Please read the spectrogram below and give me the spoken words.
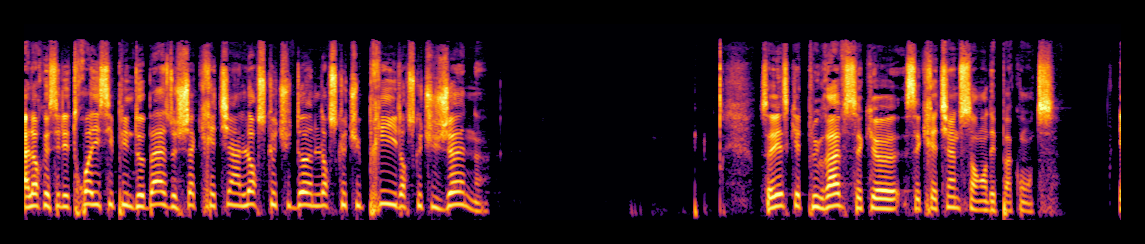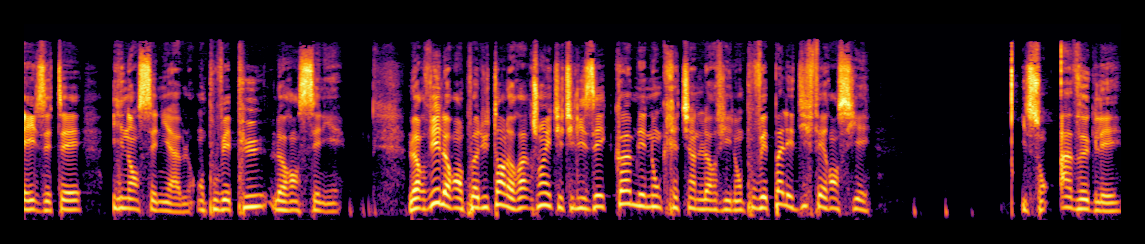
Alors que c'est les trois disciplines de base de chaque chrétien, lorsque tu donnes, lorsque tu pries, lorsque tu jeûnes. Vous savez, ce qui est le plus grave, c'est que ces chrétiens ne s'en rendaient pas compte. Et ils étaient inenseignables. On ne pouvait plus leur enseigner. Leur vie, leur emploi du temps, leur argent est utilisé comme les non-chrétiens de leur ville. On ne pouvait pas les différencier. Ils sont aveuglés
